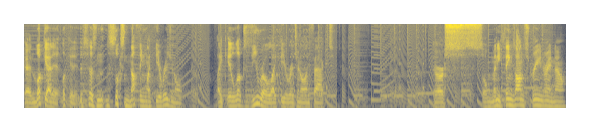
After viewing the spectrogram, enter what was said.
And look at it, look at it. This has this looks nothing like the original. Like, it looks zero like the original, in fact. There are so many things on screen right now.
